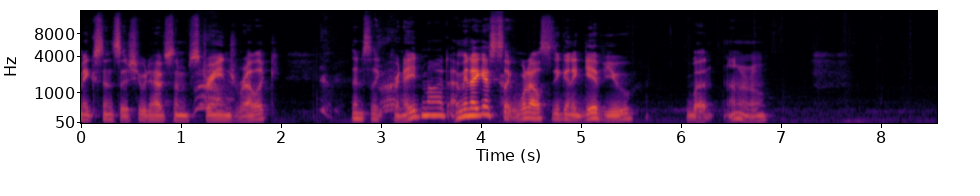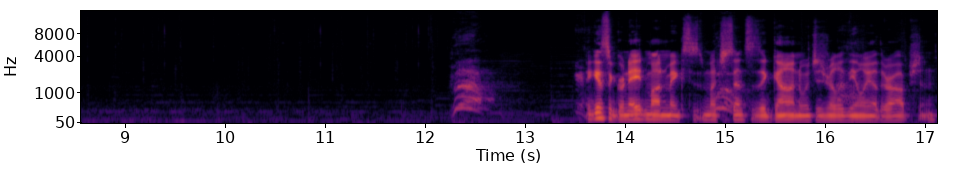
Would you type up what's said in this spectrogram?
Makes sense that she would have some strange relic. Then it's like uh, grenade mod. I mean, I guess like what else is he gonna give you? But I don't know. I guess a grenade mod makes as much sense as a gun, which is really the only other option.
